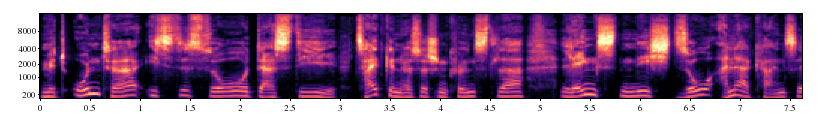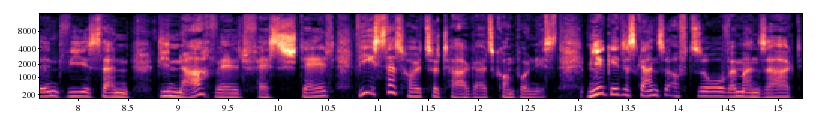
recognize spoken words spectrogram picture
Mitunter ist es so, dass die zeitgenössischen Künstler längst nicht so anerkannt sind, wie es dann die Nachwelt feststellt. Wie ist das heutzutage als Komponist? Mir geht es ganz oft so, wenn man sagt,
